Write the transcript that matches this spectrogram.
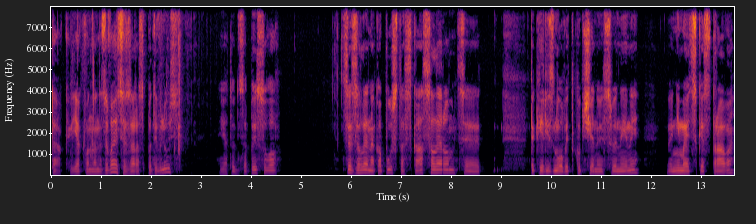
Так, як вона називається? Зараз подивлюсь. Я тут записував. Це зелена капуста з каселером. Це такий різновид копченої свинини. Німецька страва.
